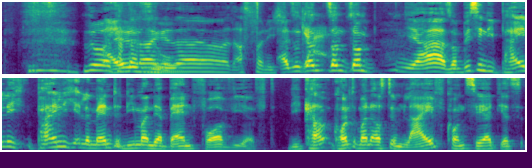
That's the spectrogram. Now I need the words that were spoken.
so, was hat er da Also. gesagt? Das fand ich Also geil. so, so, so, ja, so ein bisschen die peinlich, peinlich Elemente, die man der Band vorwirft. Die kam, konnte man aus dem Live-Konzert jetzt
